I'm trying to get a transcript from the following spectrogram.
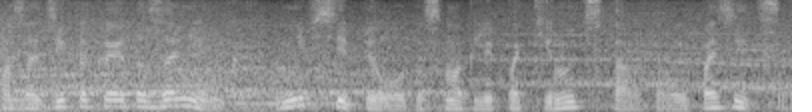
Позади какая-то заминка, не все пилоты смогли покинуть стартовые позиции.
